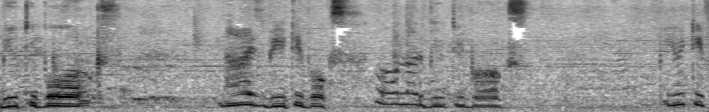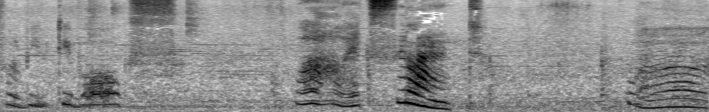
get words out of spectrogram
Beauty box. Nice beauty box. Are beauty box. Beautiful beauty box. Wow, excellent. Wow.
